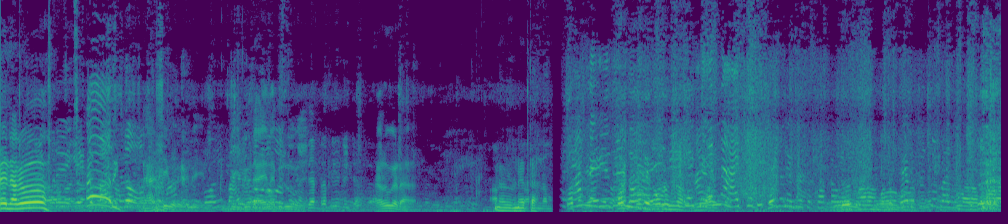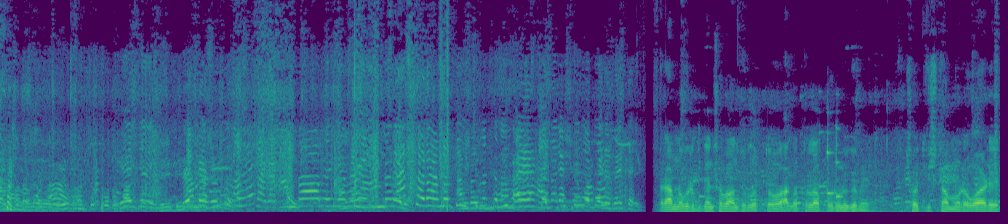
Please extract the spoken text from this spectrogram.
এই নারু। ঢাসি করে যায় না বিরু কেডা নারু নেতা। রামনগর বিধানসভা অন্তর্গত আগরতলা পৌর নিগমের ছত্রিশ নম্বর ওয়ার্ডের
